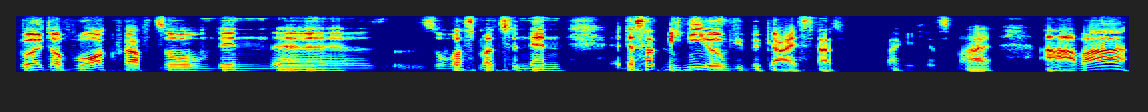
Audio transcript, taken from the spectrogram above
World of Warcraft, so um den äh, sowas mal zu nennen, das hat mich nie irgendwie begeistert, sage ich jetzt mal. Aber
